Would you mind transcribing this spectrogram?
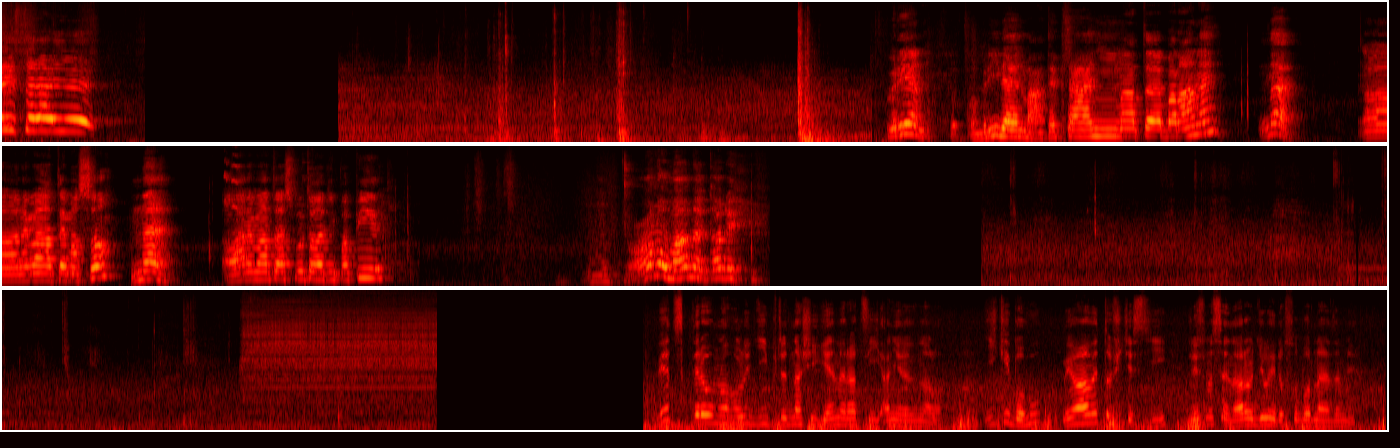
何してないに Dobrý den. Dobrý den, máte přání? Máte banány? Ne. A nemáte maso? Ne. A nemáte aspoň toaletní papír? Ano, máme tady. Věc, kterou mnoho lidí před naší generací ani neznalo. Díky bohu, my máme to štěstí, že jsme se narodili do svobodné země.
